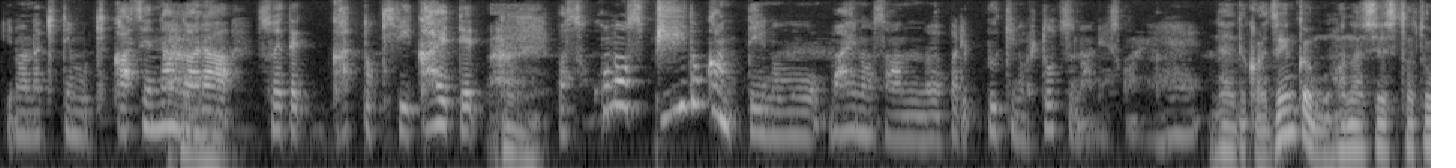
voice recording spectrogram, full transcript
い、いろんな起点も聞かせながら、はい、そうやってガッと切り替えて、はい、そこのスピード感っていうのも前野さんのやっぱり武器の一つなんですかね。ね、だから前回もお話しした通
